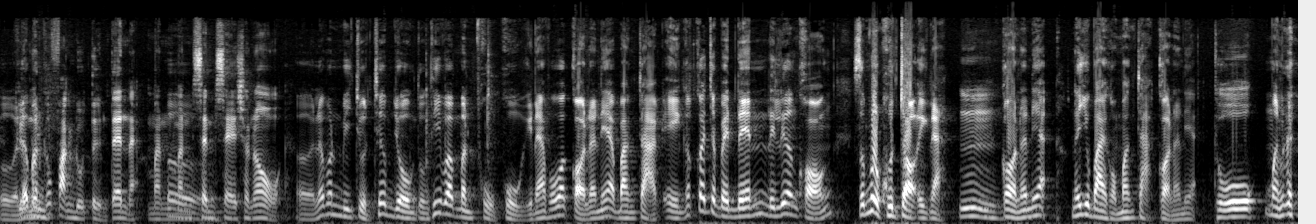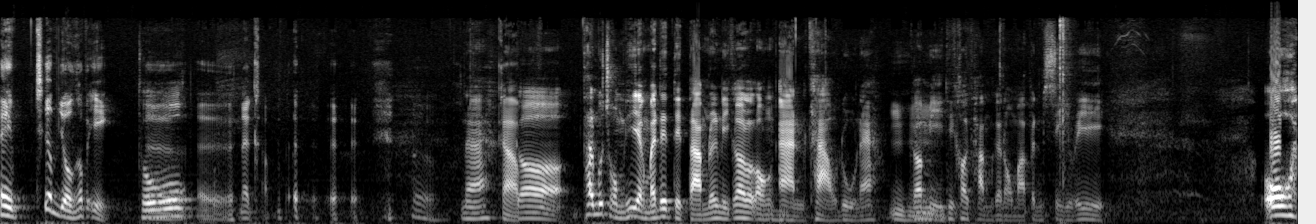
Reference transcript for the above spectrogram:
เออแล้แล้ววมัมันนก็ฟังดูตื่นเต้นอะมันมันเออเซนเซชันแนลเออแล้วมันมีจุดเชื่อมโยงตรงที่ว่ามันผูกผูกอีกนะ เพราะว่าก่อนแล้วเนี้ยบางจากเองก็ก็จะไปเน้นในเรื่องของสำรวจขุดเจาะอีกนะอืมก่อนแล้วเนี้ยนโยบายของบางจากก่อนแล้วเนี้ยถูกมันก็เลยเชื่อมโยงเข้าไปอีก ถูกเออนะครับนะครับก็ท่านผู้ชมที่ยังไม่ได้ติดตามเรื่องนี้ก็ลองอ่านข่าวดูนะอือฮึก็มีที่เขาทำกันออกมาเป็นซีรีส์โอ้ย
